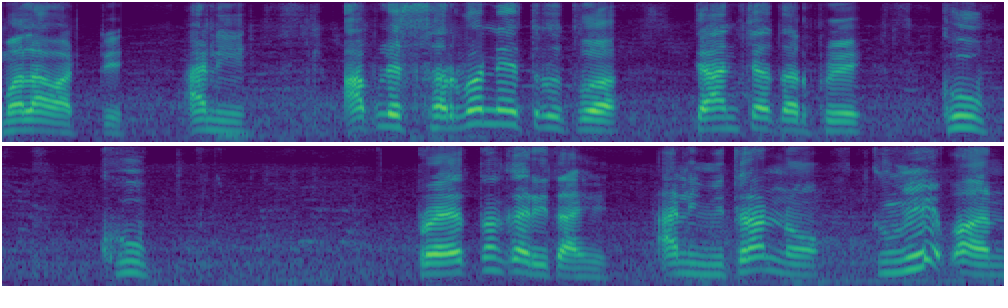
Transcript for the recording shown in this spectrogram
मला वाटते. आणि आपले सर्व नेतृत्व त्यांच्यातर्फे खूप खूप प्रयत्न करीत आहे. आणि मित्रांनो तुम्ही पण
